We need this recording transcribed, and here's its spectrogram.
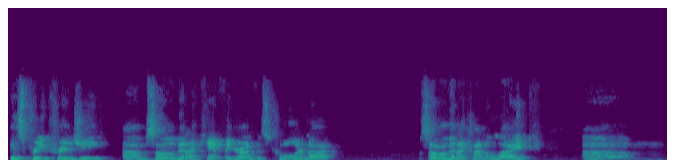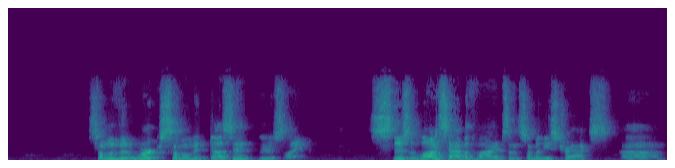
is pretty cringy. Um, some of it I can't figure out if it's cool or not. some of it I kind of like. Um, some of it works, some of it doesn't. There's like there's a lot of Sabbath vibes on some of these tracks. Um,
